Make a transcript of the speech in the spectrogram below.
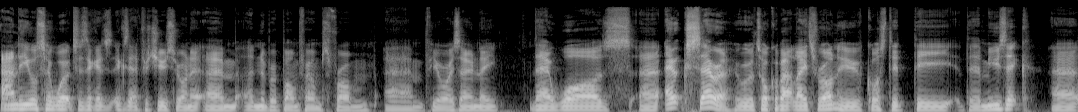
And he also worked as ex- executive producer on it, um, a number of Bond films from um, For Your Eyes Only. There was uh, Eric Serra, who we'll talk about later on, who of course did the the music. Uh,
